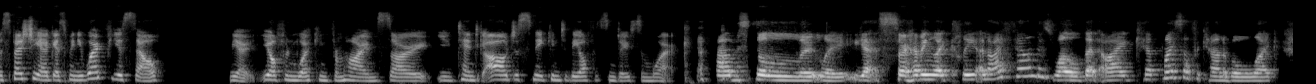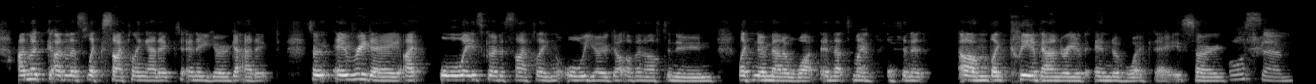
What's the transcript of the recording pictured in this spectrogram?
especially, I guess, when you work for yourself, you know, you're often working from home. So you tend to go, oh, I'll just sneak into the office and do some work. Absolutely. Yes. So having like clear, and I found as well that I kept myself accountable. Like I'm a, I'm a like cycling addict and a yoga addict. So every day I always go to cycling or yoga of an afternoon, like no matter what. And that's my yeah. definite um like clear boundary of end of work day so awesome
